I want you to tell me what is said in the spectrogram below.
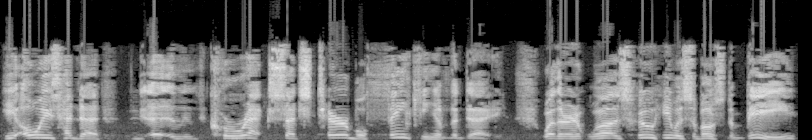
He always had to uh, correct such terrible thinking of the day, whether it was who he was supposed to be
